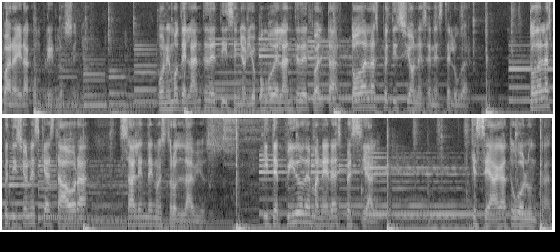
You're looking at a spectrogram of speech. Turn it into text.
para ir a cumplirlos, Señor. Ponemos delante de ti, Señor, yo pongo delante de tu altar todas las peticiones en este lugar. Todas las peticiones que hasta ahora salen de nuestros labios. Y te pido de manera especial que se haga tu voluntad,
